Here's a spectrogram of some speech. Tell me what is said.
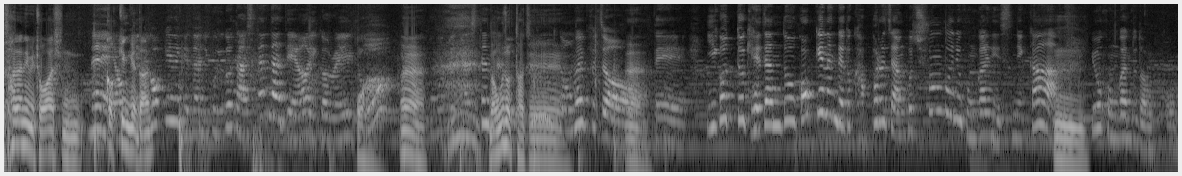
사장님이 좋아하신 꺾인 여기 계단. 꺾이는 계단이고 이거 다 스탠다드예요. 이거 레일도. 와, 예. 이것도 다 스탠다드. 너무 좋다지. 너무 예쁘죠? 네. 네. 이것도 계단도 꺾이는데도 가파르지 않고 충분히 공간이 있으니까 음. 이 공간도 넓고.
